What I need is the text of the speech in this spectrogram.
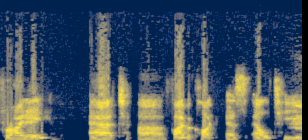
Friday at uh, 5 o'clock SLT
